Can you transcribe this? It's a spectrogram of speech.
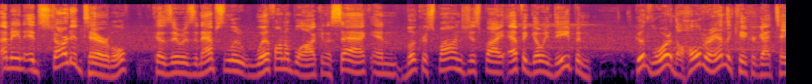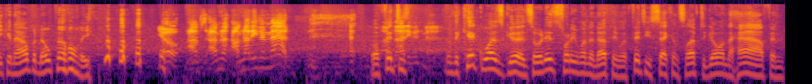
I mean, it started terrible because there was an absolute whiff on a block and a sack, and Book responds just by it going deep. And good lord, the holder and the kicker got taken out, but no penalty. Yo, I'm, I'm not. I'm not even mad. well, I'm not even mad. the kick was good, so it is twenty-one to nothing with fifty seconds left to go in the half, and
